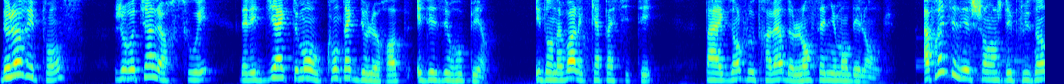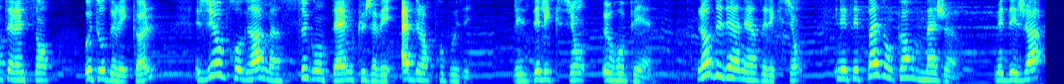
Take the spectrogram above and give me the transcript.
De leur réponse, je retiens leur souhait d'aller directement au contact de l'Europe et des Européens et d'en avoir les capacités, par exemple au travers de l'enseignement des langues. Après ces échanges des plus intéressants autour de l'école, j'ai au programme un second thème que j'avais hâte de leur proposer, les élections européennes. Lors des dernières élections, ils n'étaient pas encore majeurs, mais déjà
